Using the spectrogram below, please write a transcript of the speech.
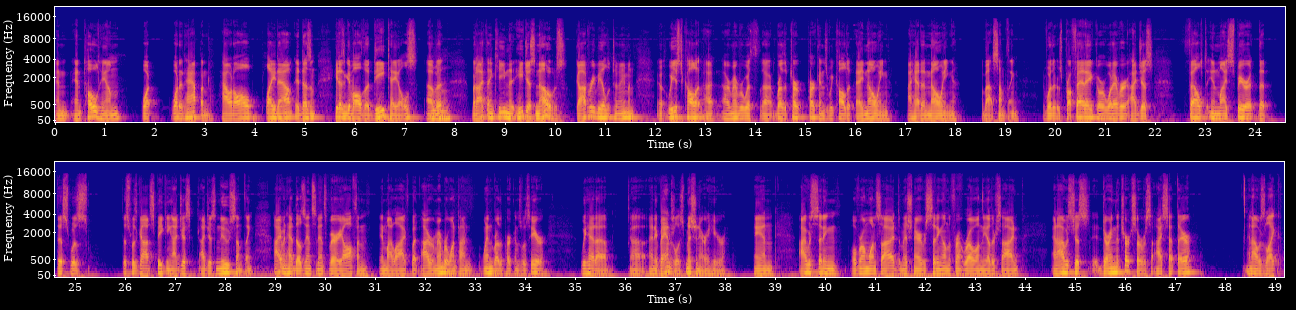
and, and told him what, what had happened, how it all played out. It doesn't, he doesn't give all the details of mm-hmm. it, but I think he, he just knows. God revealed it to him. And uh, we used to call it, I, I remember with uh, Brother Perkins, we called it a knowing. I had a knowing about something, whether it was prophetic or whatever. I just felt in my spirit that this was this was God speaking. I just I just knew something. I haven't had those incidents very often in my life, but I remember one time when Brother Perkins was here, we had a uh, an evangelist missionary here, and I was sitting over on one side. The missionary was sitting on the front row on the other side, and I was just during the church service. I sat there and I was like,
